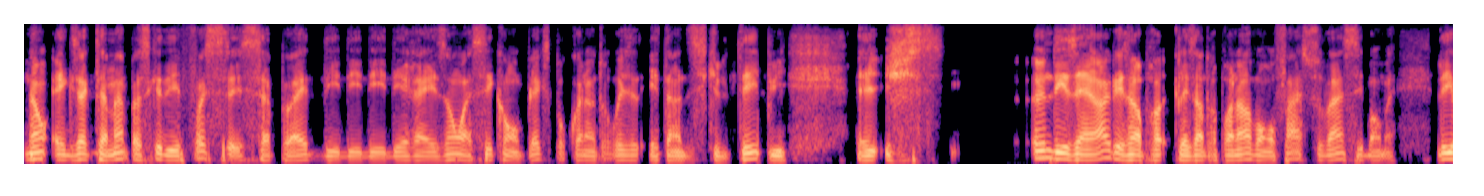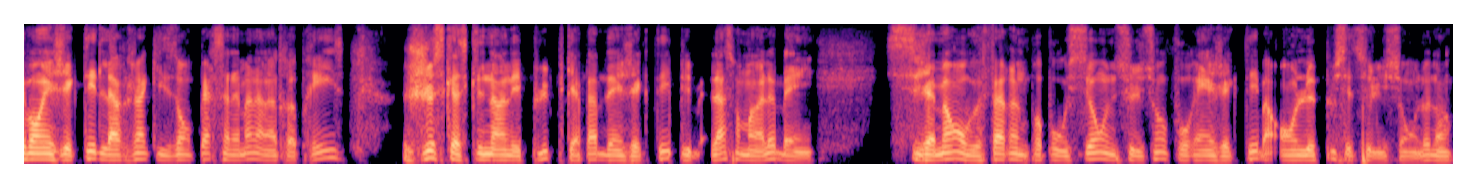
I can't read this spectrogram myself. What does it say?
Non, exactement, parce que des fois, ça peut être des, raisons assez complexes pourquoi l'entreprise est en difficulté. Puis, euh, une des erreurs que les, entrepreneurs vont faire souvent, c'est bon, ben, là, ils vont injecter de l'argent qu'ils ont personnellement dans l'entreprise jusqu'à ce qu'ils n'en aient plus, capables d'injecter. Puis là, à ce moment-là, ben, si jamais on veut faire une proposition, une solution pour réinjecter, ben, on n'a plus cette solution-là. Donc,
